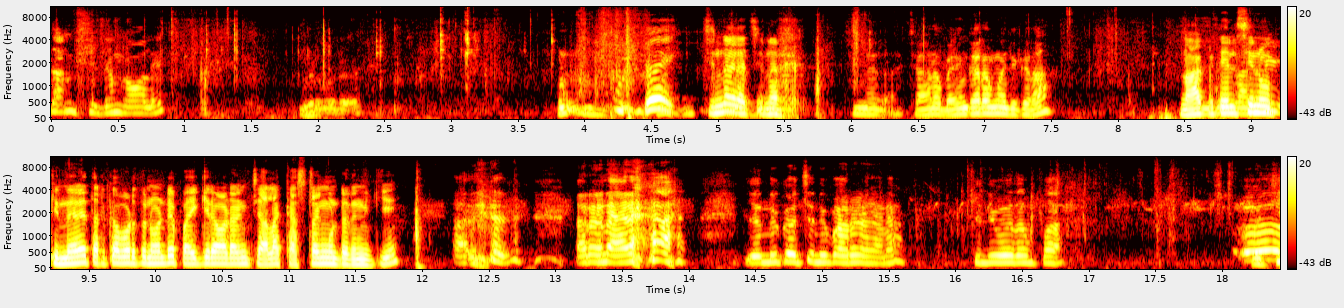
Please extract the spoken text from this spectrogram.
దానికి సిద్ధం కావాలి. చిన్నగా చిన్నగా. చిన్నగా. చాలా భయంకరంగా ఉంది ఇక్కడ. నాకు తెలిసి నువ్వు కిందనే తడకబడుతున్నావు అంటే పైకి రావడానికి చాలా కష్టంగా ఉంటుంది నీకు. అరే నాయన ఎందుకు వచ్చింది పారు నాయన? కింది పోదాం పా. వచ్చి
